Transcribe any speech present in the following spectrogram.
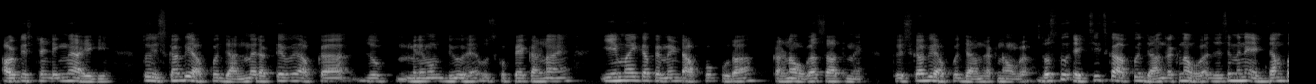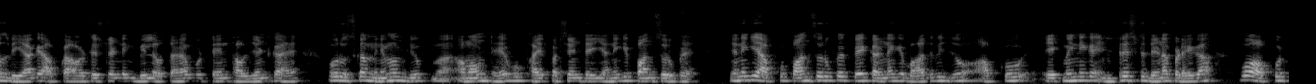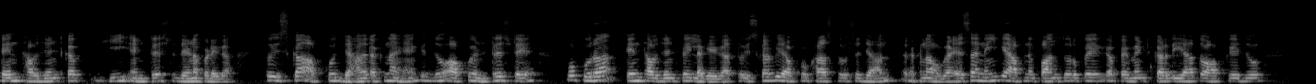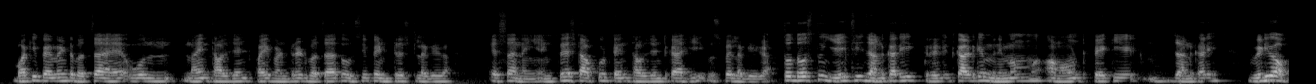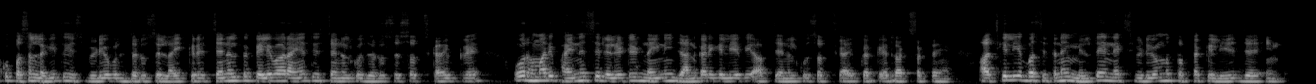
आउटस्टैंडिंग में आएगी। तो इसका भी आपको ध्यान में रखते हुए आपका जो मिनिमम ड्यू है, उसको पे करना है। ईएमआई का पेमेंट आपको पूरा करना होगा साथ में। तो इसका भी आपको ध्यान रखना होगा। दोस्तों, एक चीज़ का आपको ध्यान रखना होगा। जैसे मैंने एग्जांपल दिया कि आपका आउटस्टैंडिंग बिल होता है, वो टेन थाउज़ेंड का है और उसका मिनिमम ड्यू अमाउंट है वो फाइव परसेंट है, यानी कि पाँच सौ रुपये यानी कि आपको पाँच सौ रुपये पे करने के बाद भी जो आपको एक महीने का इंटरेस्ट देना पड़ेगा, वो आपको टेन थाउज़ेंड का ही इंटरेस्ट देना पड़ेगा। तो इसका आपको ध्यान रखना है कि जो आपको इंटरेस्ट है, वो पूरा टेन थाउज़ेंड पे ही लगेगा। तो इसका भी आपको खास तौर से ध्यान रखना होगा। ऐसा नहीं कि आपने पाँच सौ रुपये का पेमेंट कर दिया तो आपके जो बाकी पेमेंट बचा है, वो नाइन थाउज़ेंड फाइव हंड्रेड बचा है तो उसी पे इंटरेस्ट लगेगा। ऐसा नहीं है। इंटरेस्ट आपको टेन थाउज़ेंड का ही उस पर लगेगा। तो दोस्तों, यही थी जानकारी क्रेडिट कार्ड के मिनिमम अमाउंट पे की जानकारी। वीडियो आपको पसंद लगी तो इस वीडियो को ज़रूर से लाइक करें। चैनल पे पहली बार आए हैं तो इस चैनल को ज़रूर से सब्सक्राइब करें। और हमारी फाइनेंस से रिलेटेड नई नई जानकारी के लिए भी आप चैनल को सब्सक्राइब करके रख सकते हैं। आज के लिए बस इतना ही। मिलते हैं नेक्स्ट वीडियो में। तब तक के लिए जय हिंद।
